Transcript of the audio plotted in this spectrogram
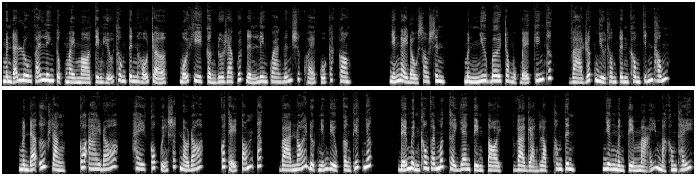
Mình đã luôn phải liên tục mày mò tìm hiểu thông tin hỗ trợ mỗi khi cần đưa ra quyết định liên quan đến sức khỏe của các con. Những ngày đầu sau sinh, mình như bơi trong một bể kiến thức và rất nhiều thông tin không chính thống. Mình đã ước rằng có ai đó hay có quyển sách nào đó có thể tóm tắt và nói được những điều cần thiết nhất để mình không phải mất thời gian tìm tòi và gạn lọc thông tin nhưng mình tìm mãi mà không thấy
